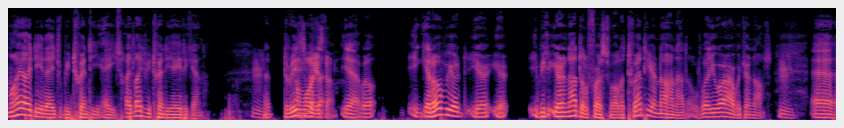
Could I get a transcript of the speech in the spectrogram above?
my ideal age would be twenty eight. I'd like to be twenty eight again. Hmm. Uh, the reason why is that? Yeah, well, you get over your your your. You're an adult first of all. At twenty, you're not an adult. Well, you are, but you're not. Hmm. Uh,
